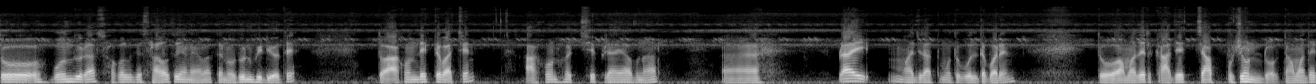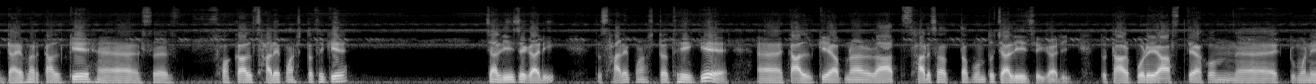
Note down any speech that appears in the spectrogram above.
তো বন্ধুরা, সকলকে স্বাগত জানাই আমাকে নতুন ভিডিওতে। তো এখন দেখতে পাচ্ছেন, এখন হচ্ছে প্রায় আপনার প্রায় মাঝরাত মতো বলতে পারেন। তো আমাদের কাজের চাপ প্রচণ্ড। তো আমাদের ড্রাইভার কালকে সকাল সাড়ে পাঁচটা থেকে চালিয়েছে গাড়ি। তো সাড়ে পাঁচটা থেকে কালকে আপনার রাত সাড়ে সাতটা পর্যন্ত চালিয়েছে গাড়ি। তো তারপরে আসতে এখন একটু মানে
